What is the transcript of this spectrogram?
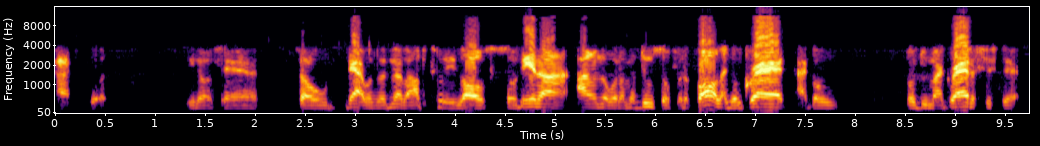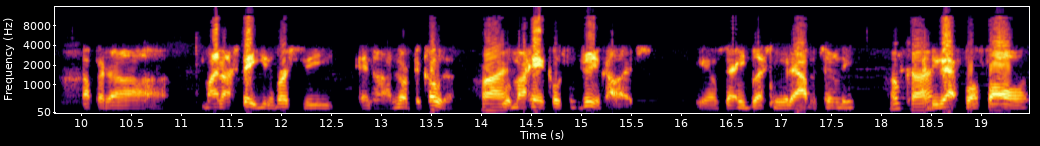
passport. You know what I'm saying? So that was another opportunity lost. So then I I don't know what I'm gonna do. So for the fall, I go grad. I go go do my grad assistant up at uh Minot State University in uh, North Dakota Right. with my head coach from junior college. You know what I'm saying? He blessed me with the opportunity. Okay. I do that for a fall.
